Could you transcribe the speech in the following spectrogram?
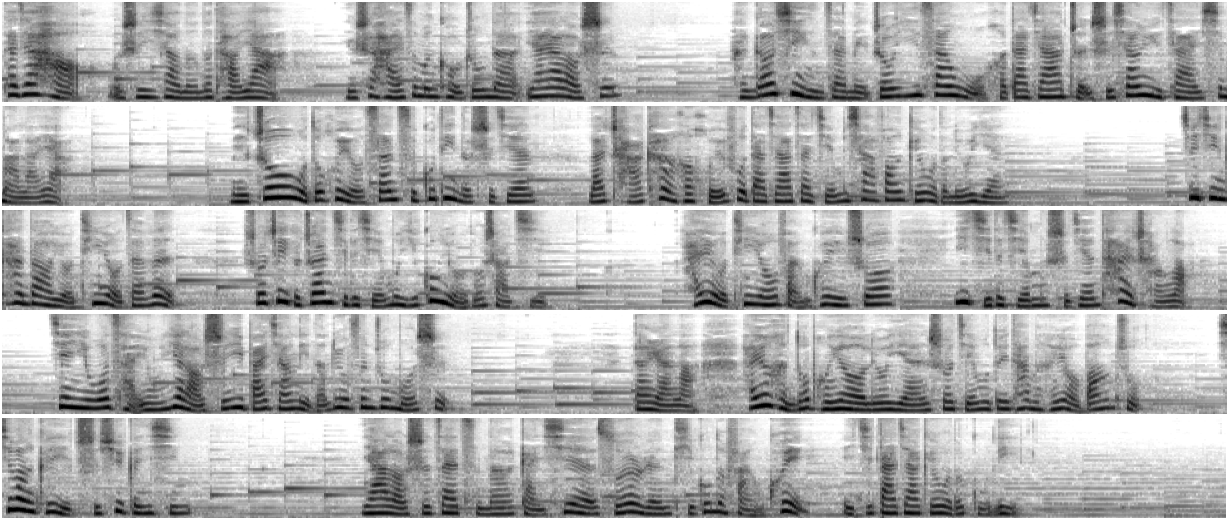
大家好，我是易小能的陶亚，也是孩子们口中的丫丫老师。很高兴在每周一、三、五和大家准时相遇在喜马拉雅。每周我都会有三次固定的时间来查看和回复大家在节目下方给我的留言。最近看到有听友在问，说这个专辑的节目一共有多少集？还有听友反馈说，一集的节目时间太长了。建议我采用叶老师一百讲里的六分钟模式。当然了，还有很多朋友留言说节目对他们很有帮助，希望可以持续更新。丫老师在此呢，感谢所有人提供的反馈以及大家给我的鼓励。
